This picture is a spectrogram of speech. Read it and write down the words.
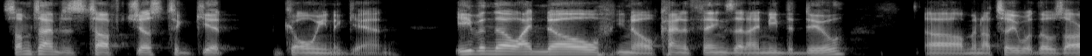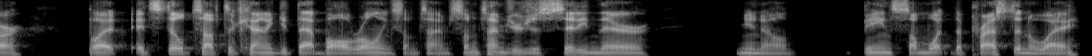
Sometimes it's tough just to get going again, even though I know you know kind of things that I need to do. Um, and I'll tell you what those are but it's still tough to kind of get that ball rolling sometimes. Sometimes you're just sitting there, you know, being somewhat depressed in a way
